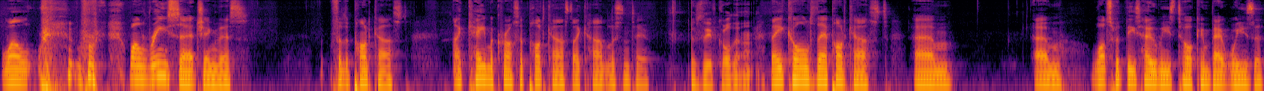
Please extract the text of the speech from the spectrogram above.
while while researching this for the podcast, I came across a podcast I can't listen to. Because they've called it that. They called their podcast um um what's with these homies talking about Weezer.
